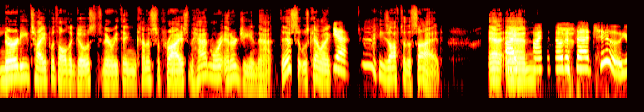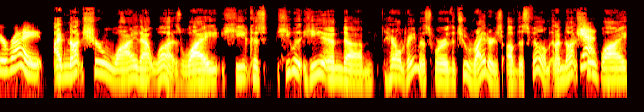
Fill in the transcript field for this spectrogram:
nerdy type with all the ghosts and everything, kind of surprised and had more energy in that. This it was kind of like Yeah, eh, he's off to the side. And I kind of noticed that too. You're right. I'm not sure why that was. Why he because he was he and um, Harold Ramis were the two writers of this film, and I'm not sure why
